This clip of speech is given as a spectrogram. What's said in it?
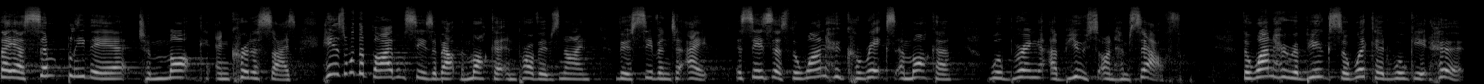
They are simply there to mock and criticize. Here's what the Bible says about the mocker in Proverbs 9, verse 7 to 8. It says this The one who corrects a mocker will bring abuse on himself, the one who rebukes the wicked will get hurt.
